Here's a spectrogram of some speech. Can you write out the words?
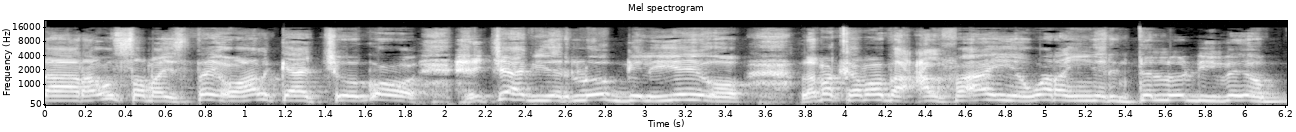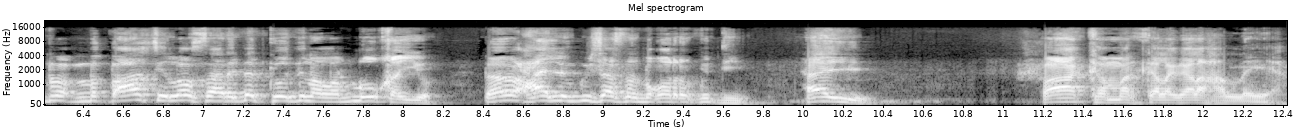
daara u samaystay oo halkaa jooga oo xijaab yar loo geliyey oo laba kabada calfa'an iyo waran yar inta loo dhiibay oo ba- ba- baasi loo saaray dadkoodina la dhuuqayo. Baa waxaa lagu saasad boqorra ku tihi haye waa ka marka lagala hadlayaa.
